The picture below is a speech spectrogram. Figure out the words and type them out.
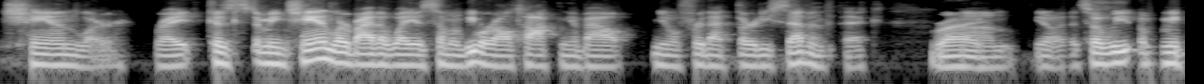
Chandler, right? Because I mean, Chandler, by the way, is someone we were all talking about, you know, for that 37th pick. Right. Um, you know, so we, I mean,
